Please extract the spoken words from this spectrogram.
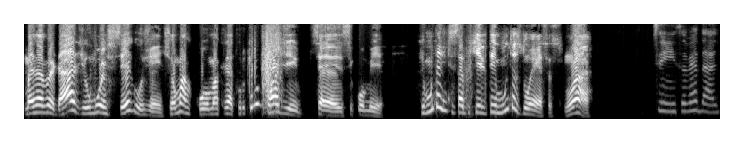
Mas na verdade, o morcego, gente, é uma, uma criatura que não pode se, se comer. Porque muita gente sabe que ele tem muitas doenças, não é? Sim, isso é verdade.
